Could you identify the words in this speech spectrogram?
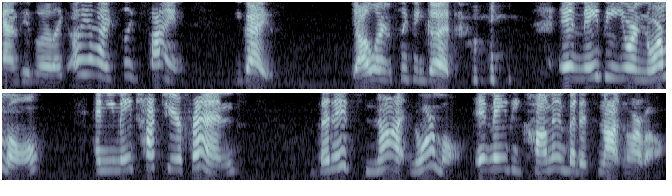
and people are like, "Oh yeah, I sleep fine." You guys, y'all aren't sleeping good. it may be your normal and you may talk to your friend, but it's not normal. It may be common, but it's not normal,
